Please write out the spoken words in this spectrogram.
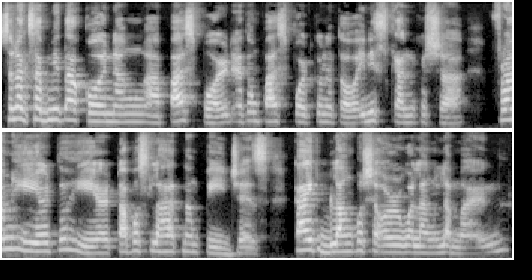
So, nag-submit ako ng uh, passport. Etong passport ko na to, in-scan ko siya from here to here, tapos lahat ng pages. Kahit blanco siya or walang laman,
